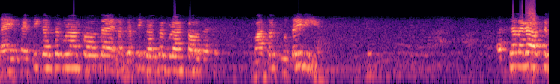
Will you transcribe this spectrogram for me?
नहीं स्थैतिक घर्षण गुणांक का होता है, ना गति घर्षण गुणांक का होता है। मात्रक होता ही नहीं है। अच्छा लगा आपसे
